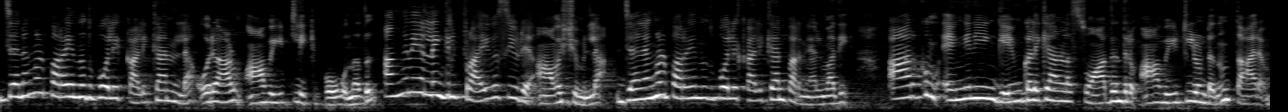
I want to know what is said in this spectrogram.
ജനങ്ങൾ പറയുന്നത് പോലെ കളിക്കാനല്ല ഒരാളും ആ വീട്ടിലേക്ക് പോകുന്നത്. അങ്ങനെയല്ലെങ്കിൽ പ്രൈവസിയുടെ ആവശ്യമില്ല. ജനങ്ങൾ പറയുന്നത് പോലെ കളിക്കാൻ പറഞ്ഞാൽ മതി. ആർക്കും എങ്ങനെയും ഗെയിം കളിക്കാനുള്ള സ്വാതന്ത്ര്യം ആ വീട്ടിലുണ്ടെന്നും താരം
